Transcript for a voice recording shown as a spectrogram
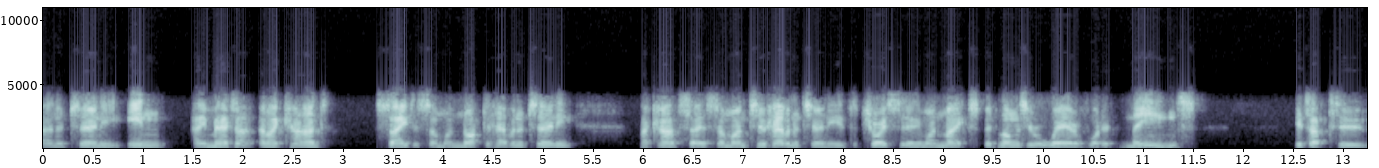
an attorney in a matter, and I can't say to someone not to have an attorney, I can't say to someone to have an attorney. It's a choice that anyone makes, but as long as you're aware of what it means, it's up to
